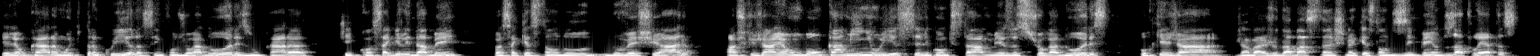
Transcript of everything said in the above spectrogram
ele é um cara muito tranquilo, assim, com os jogadores, um cara que consegue lidar bem com essa questão do, do vestiário. Acho que já é um bom caminho isso, ele conquistar mesmo esses jogadores, porque já, já vai ajudar bastante na questão do desempenho dos atletas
